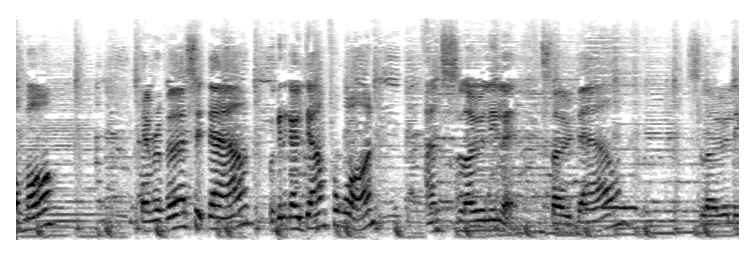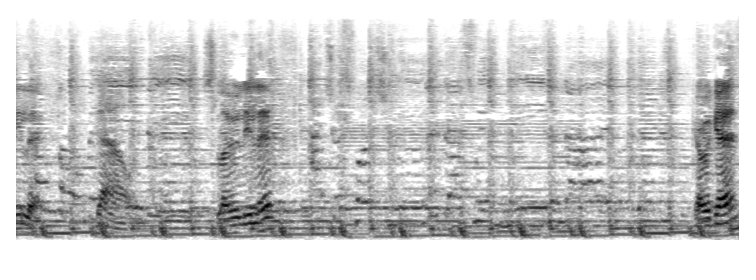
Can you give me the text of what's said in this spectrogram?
One more. Okay, reverse it down. We're going to go down for one and slowly lift. So down, slowly lift. Down, slowly lift. Go again.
